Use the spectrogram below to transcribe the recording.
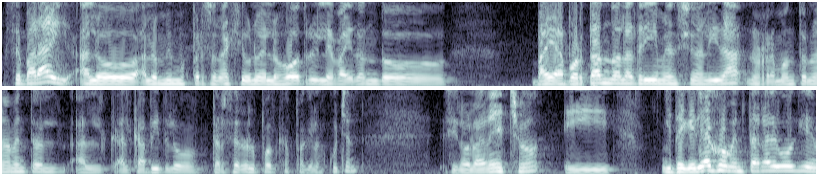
separáis a, a los mismos personajes uno de los otros y les vais dando, vais aportando a la tridimensionalidad. Nos remonto nuevamente al, al capítulo tercero del podcast para que lo escuchen si no lo han hecho. Y, te quería comentar algo que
